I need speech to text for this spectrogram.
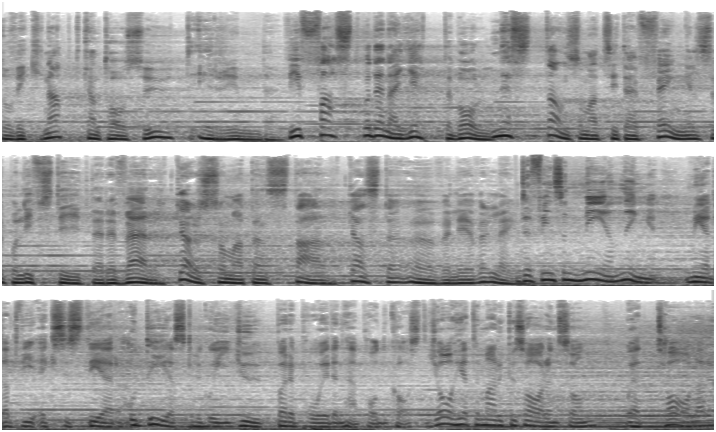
då vi knappt kan ta oss ut i rymden. Vi är fast på denna jätteboll, nästan som att sitta i fängelse på livstid där det verkar som att den starkaste överlever längst. Det finns en mening med att vi existerar och det ska vi gå in djupare på i den här podcasten. Jag heter Marcus Arensson och jag är talare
